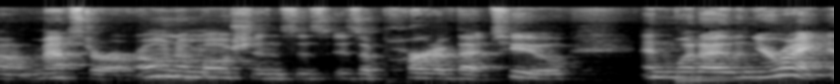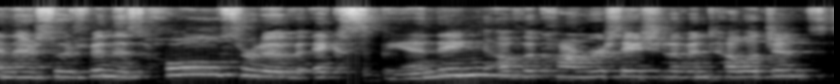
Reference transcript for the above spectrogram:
um, master our own emotions is, is a part of that too. And what I, and you're right. And there's, so there's been this whole sort of expanding of the conversation of intelligence.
